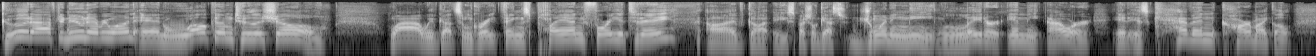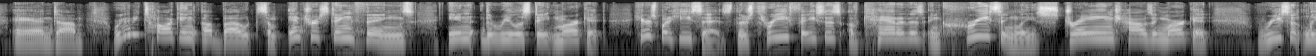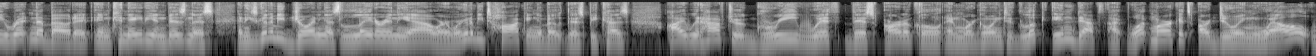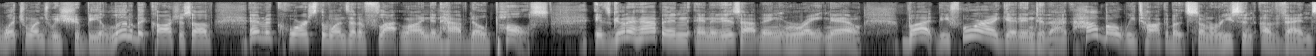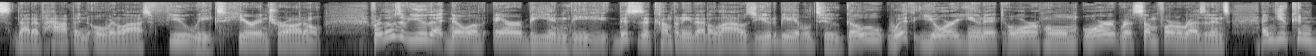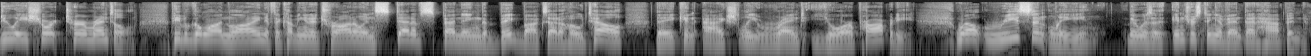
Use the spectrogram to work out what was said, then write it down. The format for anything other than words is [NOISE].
Good afternoon, everyone, and welcome to the show. Wow, we've got some great things planned for you today. I've got a special guest joining me later in the hour. It is Kevin Carmichael, and um, we're going to be talking about some interesting things in the real estate market. Here's what he says There's three faces of Canada's increasingly strange housing market, recently written about it in Canadian Business, and he's going to be joining us later in the hour. And we're going to be talking about this because I would have to agree with this article, and we're going to look in depth at what markets are doing well, which ones we should be a little bit cautious of, and of course, the ones that have flatlined and have no pulse. It's going to happen, and it is happening right now. But before I get into that, how about we talk about some recent events that have happened over the last few weeks here in Toronto? For those of you that know of Airbnb, this is a company that allows you to be able to go with your unit or home or some form of residence, and you can do a short term rental. People go online, if they're coming into Toronto, instead of spending the big bucks at a hotel, they can actually rent your property. Well, recently, there was an interesting event that happened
